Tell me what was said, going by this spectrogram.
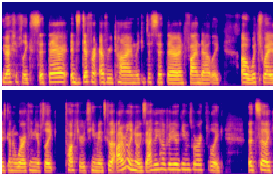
you actually have to like sit there. It's different every time. Like you just sit there and find out like, oh, which way is gonna work, and you have to like talk to your teammates because I don't really know exactly how video games work, but like let's say like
